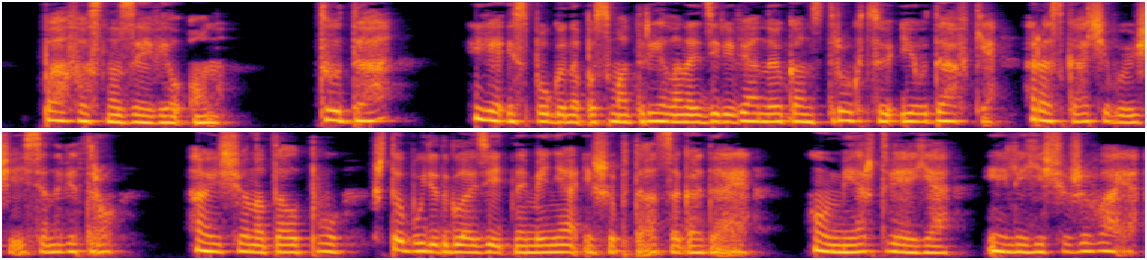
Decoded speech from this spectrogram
– пафосно заявил он. «Туда?» Я испуганно посмотрела на деревянную конструкцию и удавки, раскачивающиеся на ветру а еще на толпу, что будет глазеть на меня и шептаться, гадая, умертвия я или еще живая.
